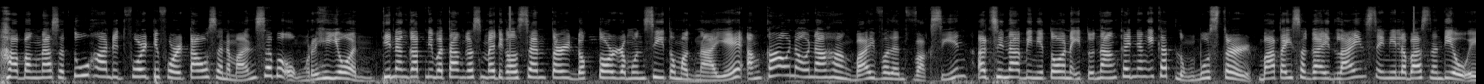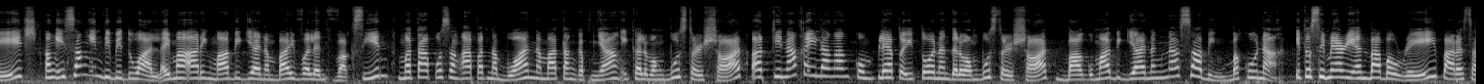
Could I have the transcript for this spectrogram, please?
habang nasa 244,000 naman sa buong rehiyon. Tinanggap ni Batangas Medical Center Dr. Ramoncito Magnaye ang kauna-unahang bivalent vaccine at sinabi nito na ito na ang kanyang ikatlong booster. Batay sa guidelines na inilabas ng DOH, ang isang individual ay maaring mabigyan ng bivalent vaccine matapos ang apat na buwan na matanggap niya ang ikalawang booster shot at kinakailangang kompleto ito ng dalawang booster shot bago mabigyan ng nasabing bakuna. Ito si Mary Ann Babaw Ray para sa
